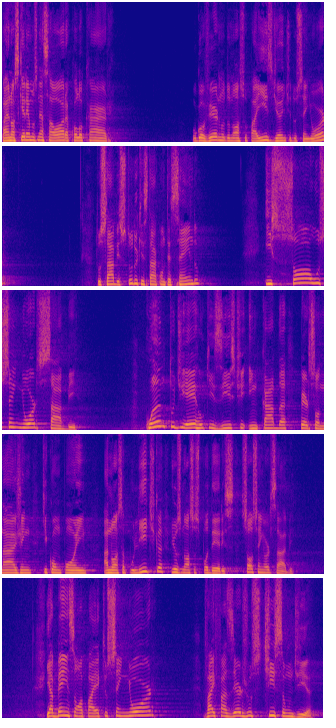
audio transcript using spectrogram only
Pai, nós queremos nessa hora colocar o governo do nosso país diante do Senhor. Tu sabes tudo o que está acontecendo e só o Senhor sabe quanto de erro que existe em cada personagem que compõe a nossa política e os nossos poderes. Só o Senhor sabe. E a bênção, ó Pai, é que o Senhor vai fazer justiça um dia.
